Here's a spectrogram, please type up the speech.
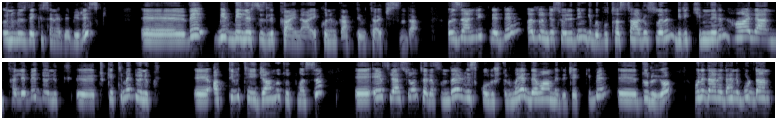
önümüzdeki senede bir risk e, ve bir belirsizlik kaynağı ekonomik aktivite açısından. Özellikle de az önce söylediğim gibi bu tasarrufların, birikimlerin halen talebe dönük, e, tüketime dönük e, aktiviteyi canlı tutması e, enflasyon tarafında risk oluşturmaya devam edecek gibi e, duruyor. O nedenle de hani buradan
